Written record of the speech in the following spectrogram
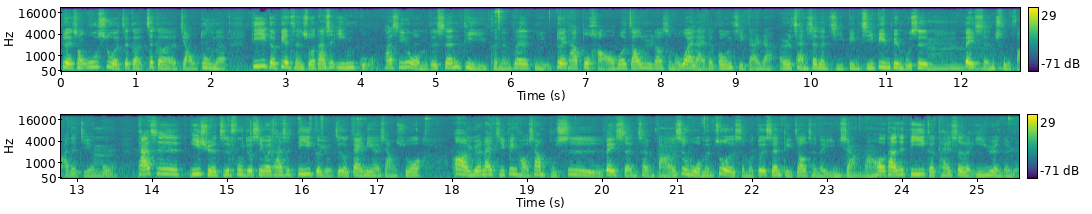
对，从巫术的这个这个角度呢。第一个变成说它是因果，它是因为我们的身体可能被你对它不好，或遭遇到什么外来的攻击感染而产生的疾病。疾病并不是被神处罚的结果，它是医学之父，就是因为他是第一个有这个概念，想说。啊，原来疾病好像不是被神惩罚，而是我们做了什么对身体造成的影响。然后他是第一个开设了医院的人，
